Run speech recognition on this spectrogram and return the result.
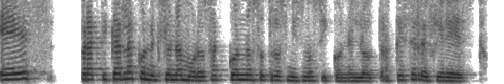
es practicar la conexión amorosa con nosotros mismos y con el otro. ¿A qué se refiere esto?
